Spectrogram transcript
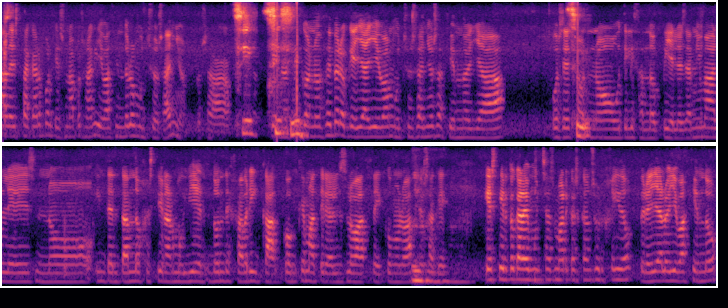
a destacar porque es una persona que lleva haciéndolo muchos años. O sea, sí, sí, no sí. se conoce, pero que ya lleva muchos años haciendo ya pues eso, no utilizando pieles de animales, no intentando gestionar muy bien dónde fabrica, con qué materiales lo hace, cómo lo hace. O sea que, que, es cierto que ahora hay muchas marcas que han surgido, pero ella lo lleva haciendo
